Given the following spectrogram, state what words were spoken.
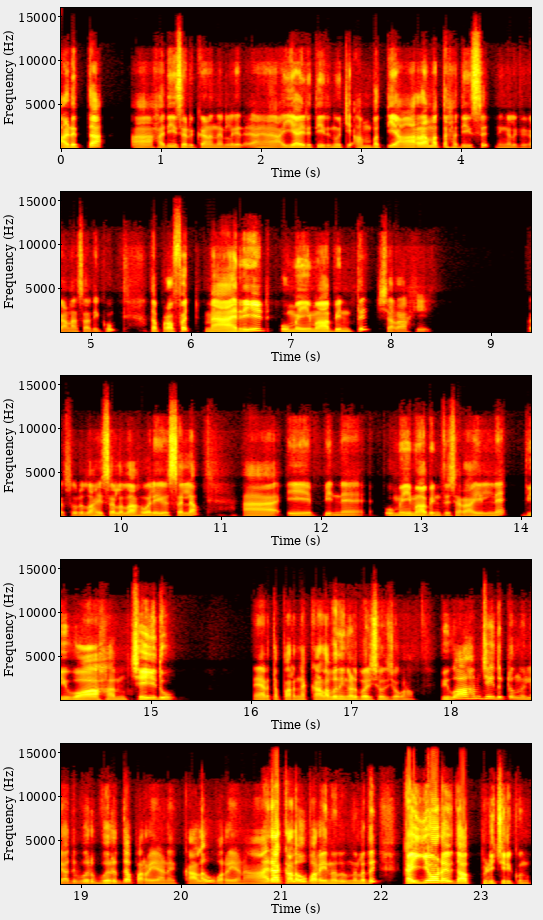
അടുത്ത ഹദീസ് എടുക്കുകയാണെന്നുണ്ടെങ്കിൽ അയ്യായിരത്തി ഇരുന്നൂറ്റി അമ്പത്തി ആറാമത്തെ ഹദീസ് നിങ്ങൾക്ക് കാണാൻ സാധിക്കും. The prophet married Umaima bint Sharahil. റസൂലുള്ളാഹി സ്വല്ലല്ലാഹു അലൈഹി വസല്ലം ആ, ഈ പിന്നെ ഉമൈമ ബിൻ ഷറാഹിലിനെ വിവാഹം ചെയ്തു. നേരത്തെ പറഞ്ഞ കളവ് നിങ്ങൾ പരിശോധിച്ച് നോക്കണം. വിവാഹം ചെയ്തിട്ടൊന്നുമില്ല. അത് വെറും വെറുതെ പറയാണ്. കളവ് പറയാണ്. ആരാ കളവ് പറയുന്നത് എന്നുള്ളത് കയ്യോടെ ഇതാ പിടിച്ചിരിക്കുന്നു.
